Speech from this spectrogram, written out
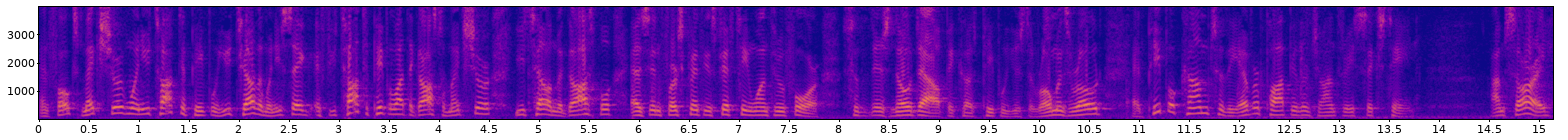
And folks, make sure when you talk to people, you tell them, when you say, if you talk to people about the gospel, make sure you tell them the gospel as in 1 Corinthians 15, 1 through 4, so that there's no doubt because people use the Romans road and people come to the ever popular John 3, 16. I'm sorry,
